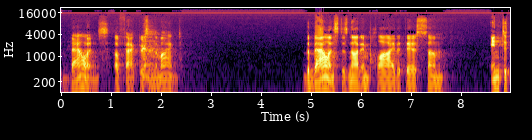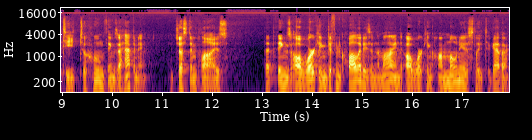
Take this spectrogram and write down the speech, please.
balance of factors in the mind. The balance does not imply that there's some entity to whom things are happening. It just implies that things are working, different qualities in the mind are working harmoniously together.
